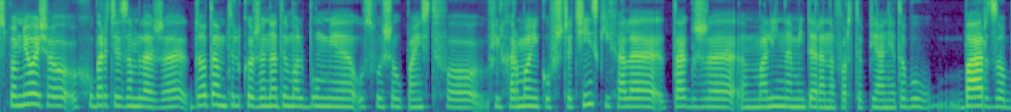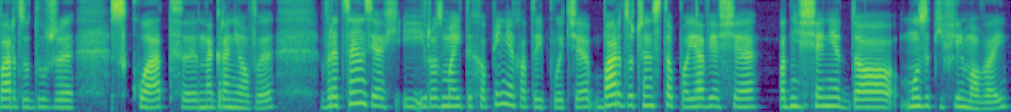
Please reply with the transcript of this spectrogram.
Wspomniałeś o Hubercie Zemlerze. Dodam tylko, że na tym albumie usłyszał Państwo filharmoników szczecińskich, ale także Malinę Midera na fortepianie. To był bardzo, bardzo duży skład nagraniowy. W recenzjach i rozmaitych opiniach o tej płycie bardzo często pojawia się odniesienie do muzyki filmowej.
